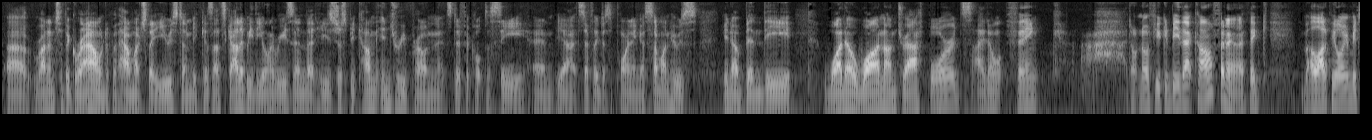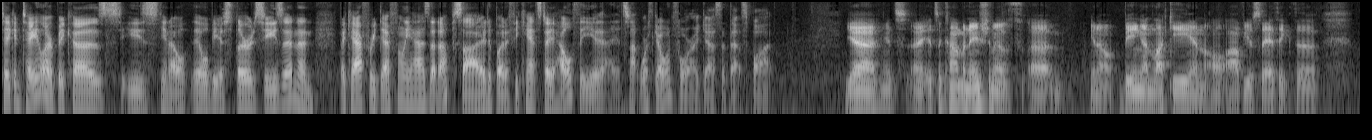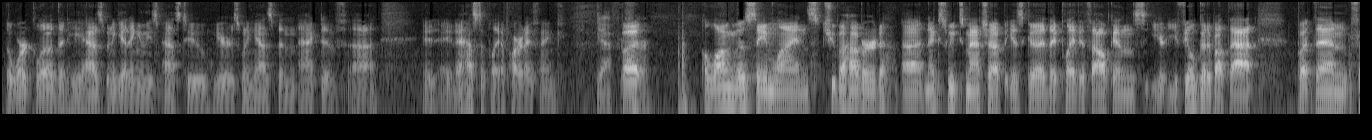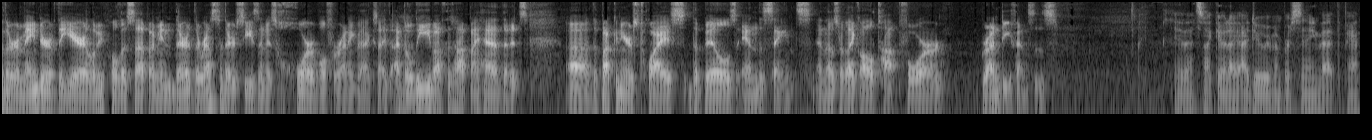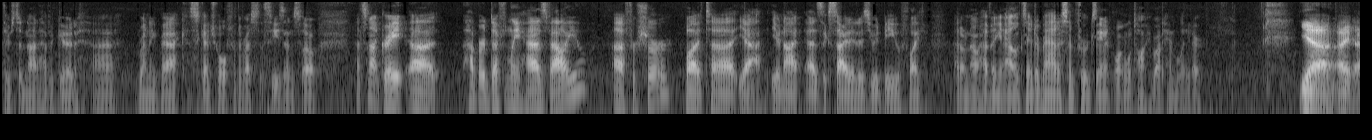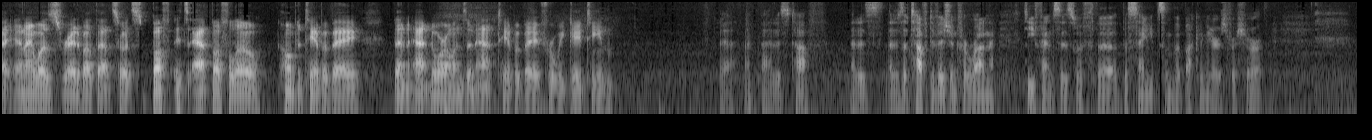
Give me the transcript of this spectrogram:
uh, run into the ground with how much they used him because that's got to be the only reason that he's just become injury prone, and it's difficult to see. And yeah, it's definitely disappointing as someone who's you know been the 101 on draft boards. I don't think I don't know if you can be that confident. I think a lot of people are going to be taking Taylor because he's, you know, it will be his third season, and McCaffrey definitely has that upside. But if he can't stay healthy, it's not worth going for, I guess, at that spot. Yeah, it's uh, it's a combination of um, you know being unlucky and all, obviously I think the the workload that he has been getting in these past two years when he has been active, uh, it, it has to play a part. I think. Yeah, for But- sure. Along those same lines, Chuba Hubbard. Uh, next week's matchup is good. They play the Falcons. you you feel good about that. But then for the remainder of the year, let me pull this up. I mean, their the rest of their season is horrible for running backs. I, I believe off the top of my head that it's uh, the Buccaneers twice, the Bills, and the Saints, and those are like all top four run defenses. Yeah, that's not good. I, I do remember seeing that the Panthers did not have a good uh, running back schedule for the rest of the season, so that's not great. Uh, Hubbard definitely has value, uh, for sure, but uh, yeah, you're not as excited as you would be with, like, I don't know, having Alexander Mattison, for example, and we'll talk about him later. Yeah, I, I and I was right about that. So it's Buff. It's at Buffalo, home to Tampa Bay, then at New Orleans and at Tampa Bay for Week 18. Yeah, that, that is tough. That is that is a tough division for run defenses with the the Saints and the Buccaneers for sure.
